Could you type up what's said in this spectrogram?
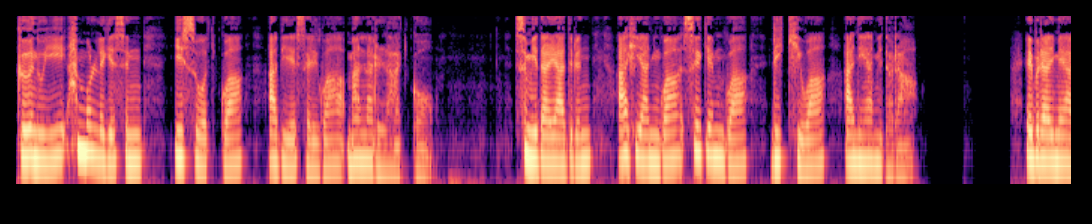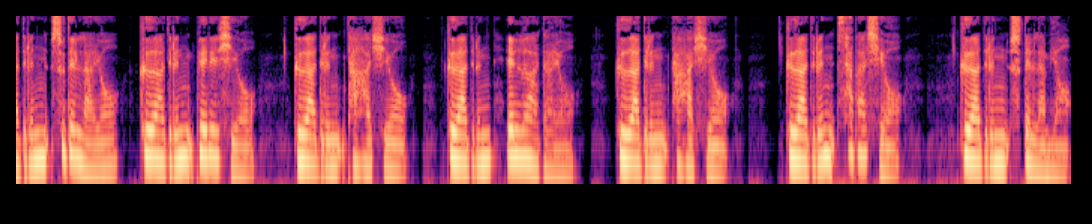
그 누이 함몰레겟은 이수옷과 아비에셀과 말라를 낳았고 스미다의 아들은 아히안과 세겜과 리키와 아니암이더라. 에브라임의 아들은 수델라요, 그 아들은 베레시요, 그 아들은 다하시요, 그 아들은 엘르아다요, 그 아들은 다하시요, 그 아들은 사바시요, 그 아들은 수델라며,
